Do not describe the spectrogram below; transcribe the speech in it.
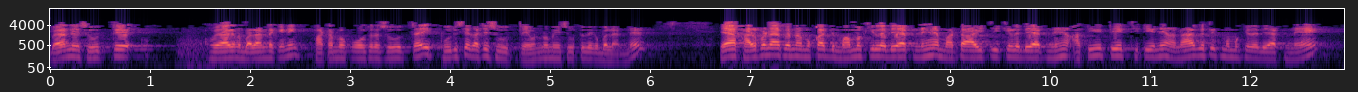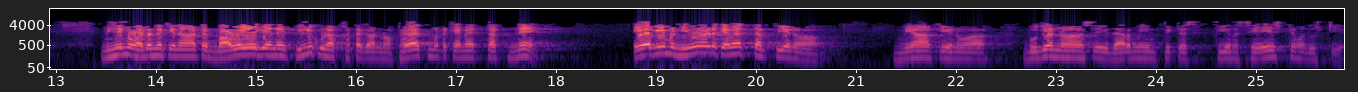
බලන්නේ සූත්‍රයේ හොයාගෙන බලන්න කෙනෙක් පඨම කෝසල සූත්‍රයයි පුරිස ගති සූත්‍රය ඔන්න මේ සූත්‍ර දෙක බලන්න. එයා කල්පනා කරනවා මොකද්ද? මම කියලා දෙයක් නැහැ මට ආйти කියලා දෙයක් නැහැ අතීතයේත් හිටියේ නෑ අනාගතේත් මම කියලා දෙයක් නෑ. මෙහෙම වඩන කෙනාට භවය ගැන පිළිකුලක් හට ගන්නවා පැවැත්මට කැමැත්තක් නැහැ ඒ වගේම නිවනට කැමැත්තක් තියෙනවා මෙයා කියනවා බුදුන් වහන්සේගේ ධර්මයෙන් පිට තියෙන ශ්‍රේෂ්ඨම දෘෂ්ටිය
